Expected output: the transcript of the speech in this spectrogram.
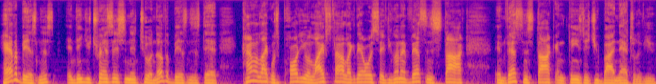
had a business and then you transition into another business that kind of like was part of your lifestyle. Like they always say, if you're going to invest in stock, invest in stock and things that you buy naturally. If you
